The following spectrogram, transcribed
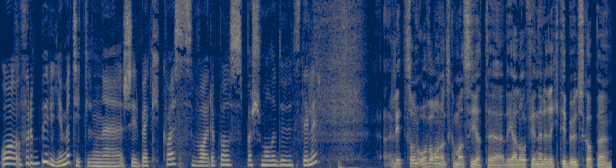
Og For å begynne med tittelen, Skirbekk, hva er svaret på spørsmålet du stiller? Litt sånn overordnet kan man si at det gjelder å finne det riktige budskapet,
